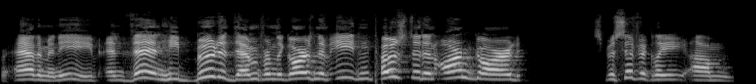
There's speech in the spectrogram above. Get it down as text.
for Adam and Eve. And then he booted them from the Garden of Eden, posted an armed guard. Specifically, um,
